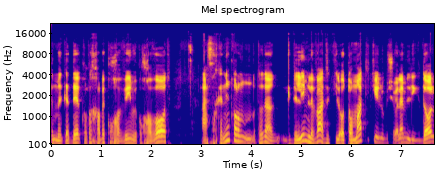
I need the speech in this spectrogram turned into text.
מגדל כל כך הרבה כוכבים וכוכבות. השחקנים כבר אתה יודע גדלים לבד זה כאילו אוטומטי כאילו בשבילם לגדול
